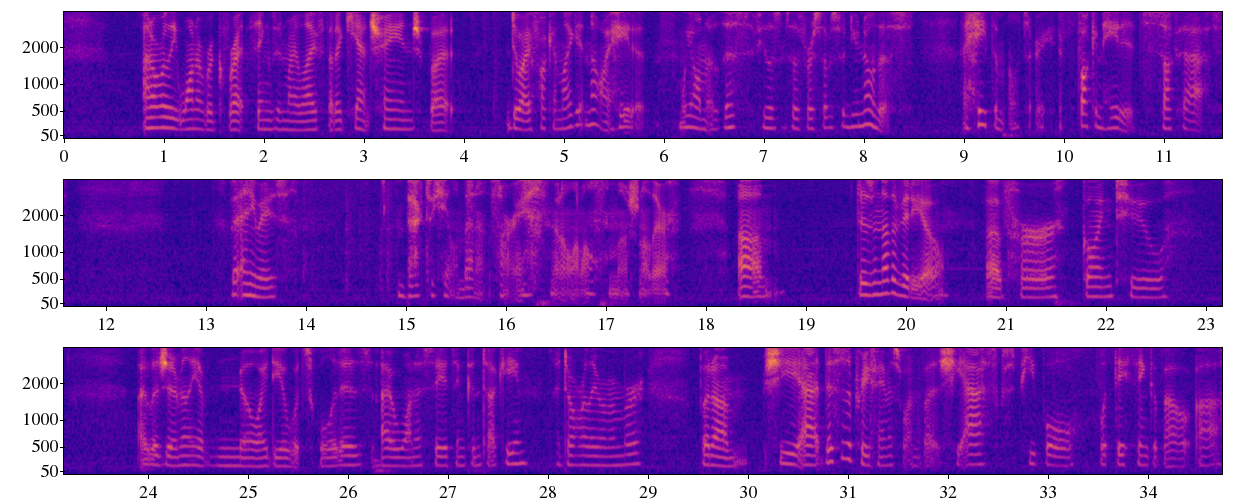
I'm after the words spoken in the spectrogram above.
I don't really want to regret things in my life that I can't change, but do I fucking like it? No, I hate it. We all know this. If you listen to the first episode, you know this. I hate the military. I fucking hate it. It sucks ass. But anyways, back to Kaitlin Bennett. Sorry, I got a little emotional there. Um, there's another video of her going to. I legitimately have no idea what school it is. I want to say it's in Kentucky. I don't really remember, but um, she at this is a pretty famous one. But she asks people what they think about uh,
